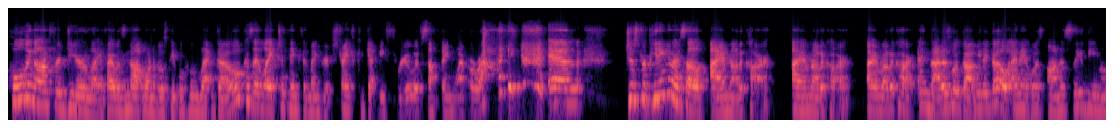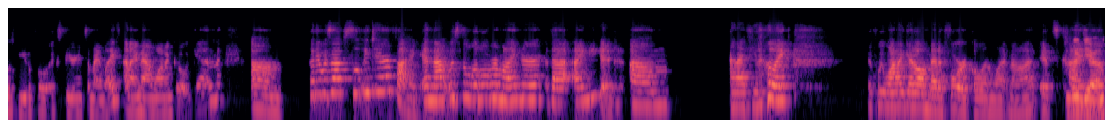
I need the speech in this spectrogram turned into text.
holding on for dear life. I was not one of those people who let go because I like to think that my grip strength could get me through if something went awry. and just repeating to myself, I am not a car. I am not a car. I am not a car. And that is what got me to go. And it was honestly the most beautiful experience of my life. And I now want to go again. Um, but it was absolutely terrifying. And that was the little reminder that I needed. Um, and I feel like if we want to get all metaphorical and whatnot, it's kind of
